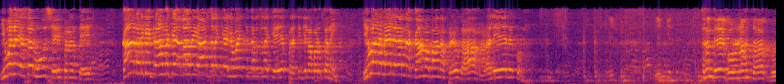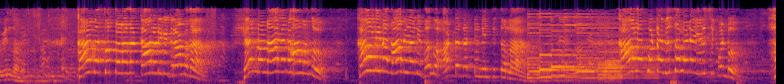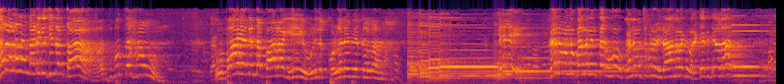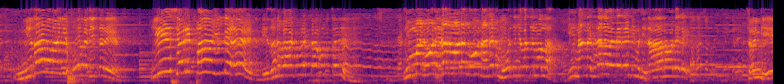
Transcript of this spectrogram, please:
ಇವನ ಹೆಸರು ಶರೀಫನಂತೆ. ಕಾರಡಿಗೆ ಗ್ರಾಮಕ್ಕೆ ಅಲಾವಿ ಆಡ್ಸಲಕ್ಕೆ ರಿವಾಯಿತು ಕಲಿಸಲಕ್ಕೆ ಪ್ರತಿದಿನ ಬರುತ್ತಾನೆ. ಇವನ ಮೇಲೆ ನನ್ನ ಕಾಮಬಾನ ಪ್ರಯೋಗ ಮಾಡಲೇಬೇಕು. ತಂದೆ ಗುರುನಾಥ ಗೋವಿಂದ. ಕಾಮ ತುತ್ತಳದ ಕಾರಡಿಗೆ ಗ್ರಾಮದ ಹೆಣ್ಣು ನಾಯನ ಒಂದು ಕಾಡಿನ ದಾರಿಯಲ್ಲಿ ಬಂದು ಅಡ್ಡಗಟ್ಟಿ ನಿಂತಿತ್ತಲ್ಲ. ಉಪಾಯದಿಂದ ಪಾರಾಗಿ ಉಳಿದುಕೊಳ್ಳಲೇಬೇಕಲ್ಲ ಎಲ್ಲಿ? ಕಣ್ಣು ಮುಂದೆ ಬಂದು ನಿಂತರು ಕಣ್ಣು ಮುಚ್ಚಿಕೊಂಡು ನಿಧಾನವಾಗಿ ಹೊರಟೇ ಬಿಟ್ಟಿರಲ್ಲ? ನಿಧಾನವಾಗಿ ಹೋಗದಿದ್ದರೆ ಈ ಸರಿಪ ಇಲ್ಲೇ ನಿಧನವಾಗಬೇಕಾಗುತ್ತದೆ. ನಿಮ್ಮನ್ನು ನಿಧಾನ ಮಾಡಲು ನಾನೇನು ಮೂರ್ತಿ ಅಲ್ಲ. ಈ ನನ್ನ ನಿಧಾನವೇ ಬೇರೆ, ನಿಮ್ಮ ನಿಧಾನವೇ ಬೇರೆ. ತಂಗಿ,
